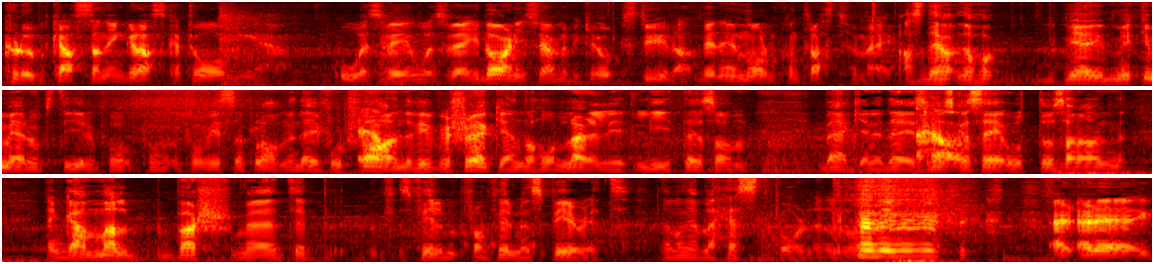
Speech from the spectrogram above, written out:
klubbkassan i en glasskartong, OSV, OSV. Idag är ni så jävla mycket uppstyrda. Det är en enorm kontrast för mig. Alltså det, det, vi är ju mycket mer uppstyr på, på, på vissa plan men det är fortfarande, vi försöker ändå hålla det li, lite som back in the days. Så Ja. du ska se Ottos, han har en, en gammal börs med typ film, från filmen Spirit. Det är någon jävla häst på den eller något. Är, är det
